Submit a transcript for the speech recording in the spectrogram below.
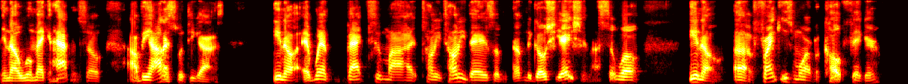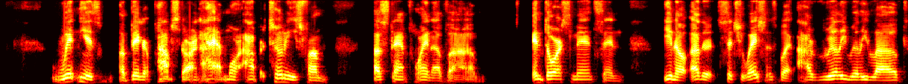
you know we'll make it happen so i'll be honest with you guys you know it went back to my tony tony days of, of negotiation i said well you know uh, frankie's more of a cult figure whitney is a bigger pop star and i have more opportunities from a standpoint of um, endorsements and you know other situations but i really really loved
